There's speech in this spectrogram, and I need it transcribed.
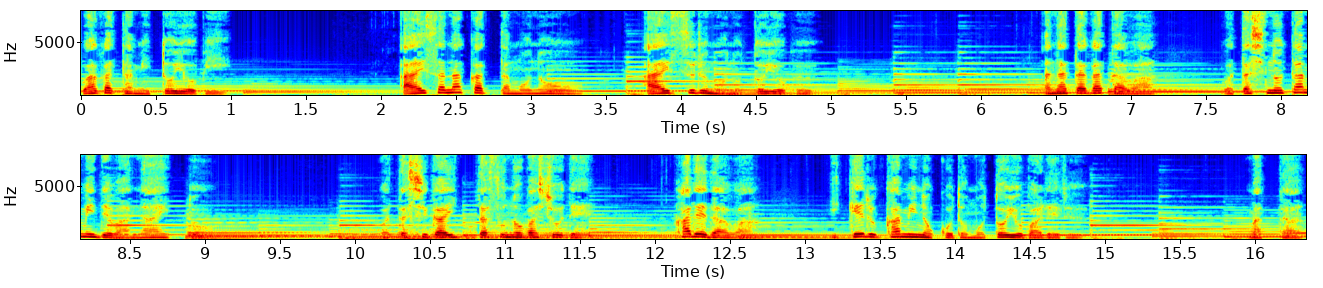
我が民と呼び、愛さなかったものを愛する者と呼ぶ。あなた方は私の民ではないと、私が言ったその場所で、彼らは生ける神の子供と呼ばれる。また、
